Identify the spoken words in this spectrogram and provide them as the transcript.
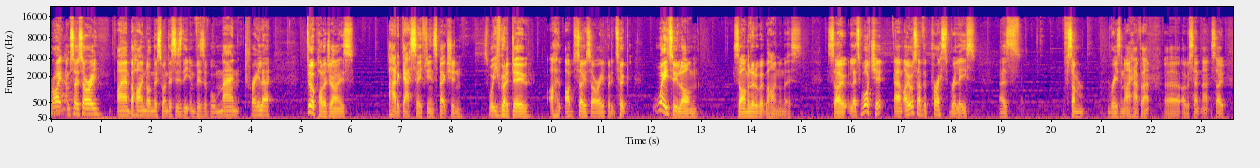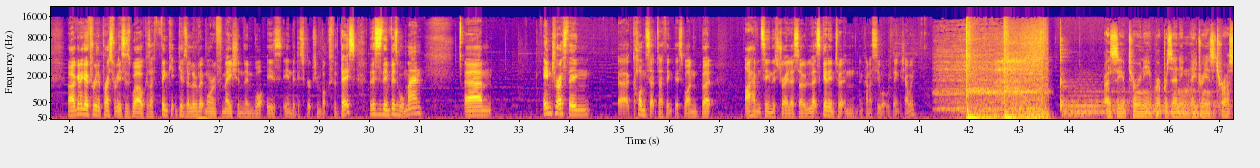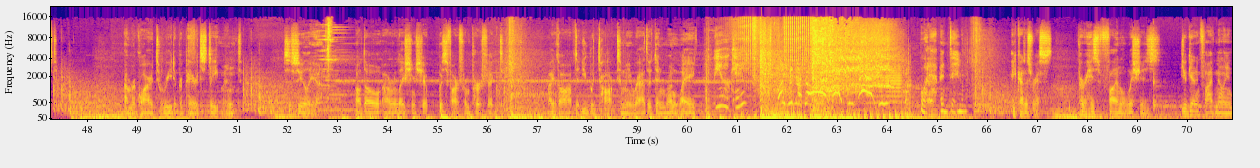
Right, I'm so sorry. I am behind on this one. This is the Invisible Man trailer. Do apologise. I had a gas safety inspection. It's what you've got to do. I, I'm so sorry, but it took way too long. So I'm a little bit behind on this. So let's watch it. Um, I also have the press release, as for some reason I have that. Uh, I was sent that. So I'm going to go through the press release as well because I think it gives a little bit more information than what is in the description box for this. But this is the Invisible Man. Um, interesting uh, concept, I think, this one. But I haven't seen this trailer, so let's get into it and, and kind of see what we think, shall we? As the attorney representing Adrian's trust, I'm required to read a prepared statement. Cecilia, although our relationship was far from perfect, I thought that you would talk to me rather than run away. Are you okay? What happened to him? He cut his wrist. Per his final wishes, you're getting $5 million.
